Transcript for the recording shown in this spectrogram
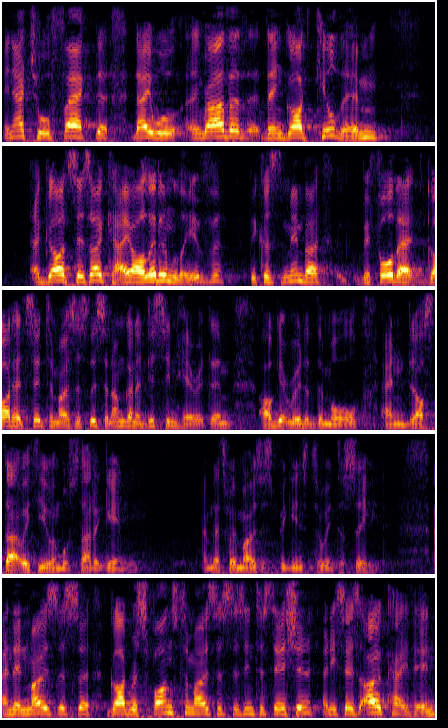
In actual fact, they will, rather than God kill them, uh, God says, Okay, I'll let them live. Because remember, before that, God had said to Moses, Listen, I'm going to disinherit them, I'll get rid of them all, and I'll start with you, and we'll start again. And that's where Moses begins to intercede. And then Moses, uh, God responds to Moses' intercession and he says, Okay, then.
